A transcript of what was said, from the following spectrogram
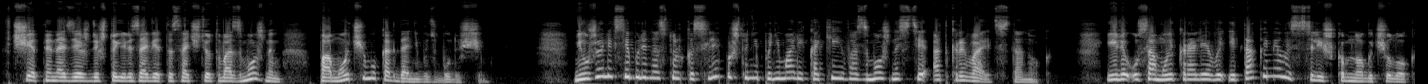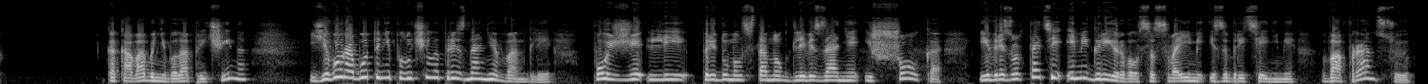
в тщетной надежде, что Елизавета сочтет возможным помочь ему когда-нибудь в будущем. Неужели все были настолько слепы, что не понимали, какие возможности открывает станок? Или у самой королевы и так имелось слишком много чулок? Какова бы ни была причина, его работа не получила признания в Англии. Позже Ли придумал станок для вязания из шелка и в результате эмигрировал со своими изобретениями во Францию,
